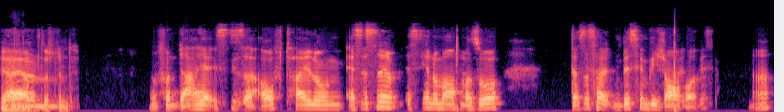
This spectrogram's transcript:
Ja, ja, das Ähm, stimmt. und von daher ist diese Aufteilung, es ist, eine, es ist ja nun mal auch mal so, das ist halt ein bisschen wie Genre. Ne?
